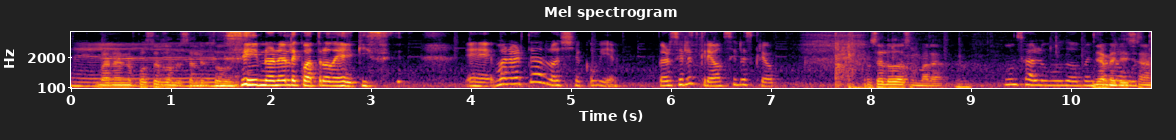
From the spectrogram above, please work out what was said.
Eh, Bueno, en el póster donde salen todos. Sí, no en el de 4DX. Eh, bueno, ahorita lo checo bien. Pero sí les creo, sí les creo. Un saludo a Samara. Un saludo, Y a Melissa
